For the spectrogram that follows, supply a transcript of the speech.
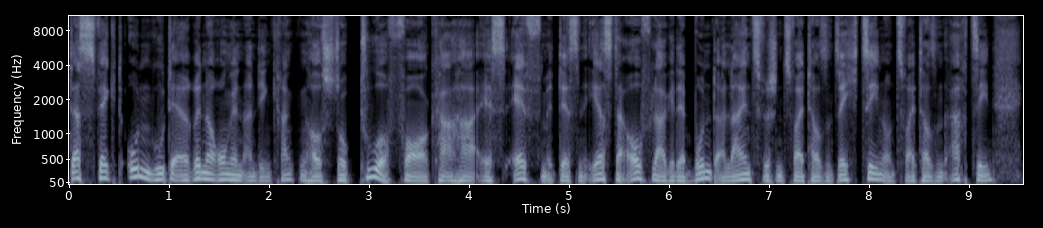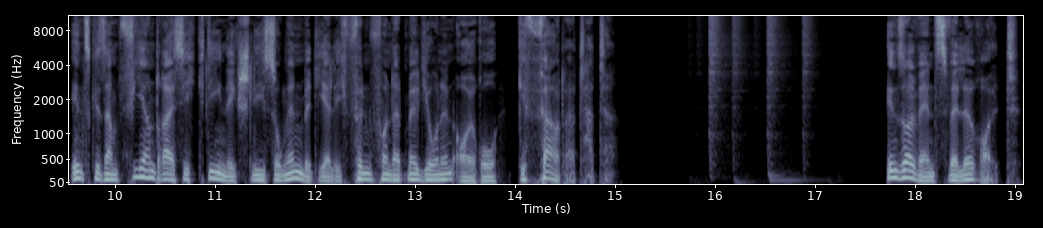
Das weckt ungute Erinnerungen an den Krankenhausstrukturfonds KHSF, mit dessen erster Auflage der Bund allein zwischen 2016 und 2018 insgesamt 34 Klinikschließungen mit jährlich 500 Millionen Euro gefördert hatte. Insolvenzwelle rollt.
